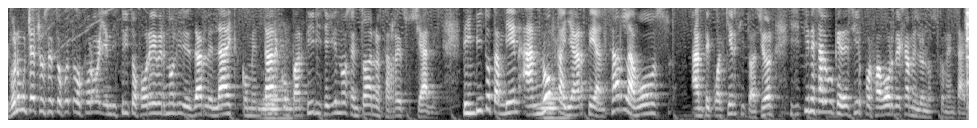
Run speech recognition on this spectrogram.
Y bueno muchachos, esto fue todo por hoy en Distrito Forever. No olvides darle like, comentar, compartir y seguirnos en todas nuestras redes sociales. Te invito también a no callarte, a alzar la voz ante cualquier situación. Y si tienes algo que decir, por favor déjamelo en los comentarios.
